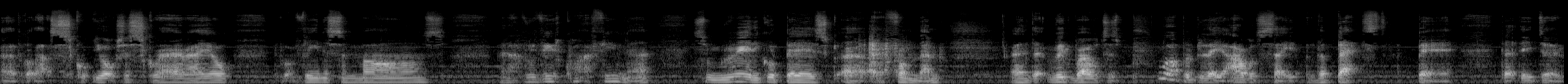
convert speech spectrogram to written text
Uh, they've got that Yorkshire Square Ale. They've got Venus and Mars. And I've reviewed quite a few now. Some really good beers uh, from them. And uh, Welter's probably, I would say, the best beer that they do.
